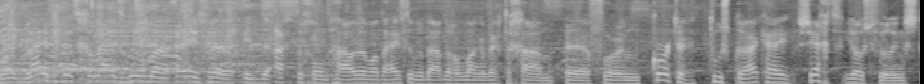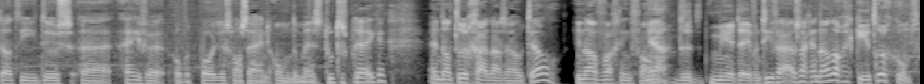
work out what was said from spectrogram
Wij blijven dit geluid Wilma even in de achtergrond houden... want hij heeft inderdaad nog een lange weg te gaan uh, voor een korte toespraak. Hij zegt, Joost Vullings, dat hij dus uh, even op het podium zal zijn... om de mensen toe te spreken. En dan teruggaat naar zijn hotel in afwachting van ja. de meer definitieve uitslag... en dan nog een keer terugkomt.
